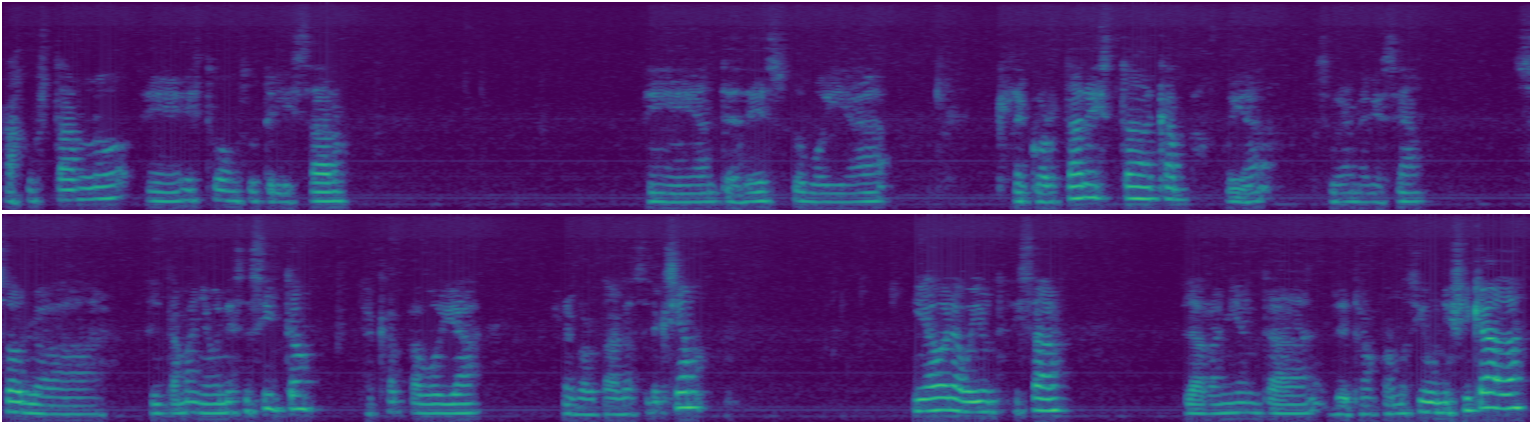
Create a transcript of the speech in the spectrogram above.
ajustarlo. Eh, esto vamos a utilizar, eh, antes de eso voy a recortar esta capa, voy a asegurarme que sea solo el tamaño que necesito. La capa voy a recortar la selección. Y ahora voy a utilizar la herramienta de transformación unificada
